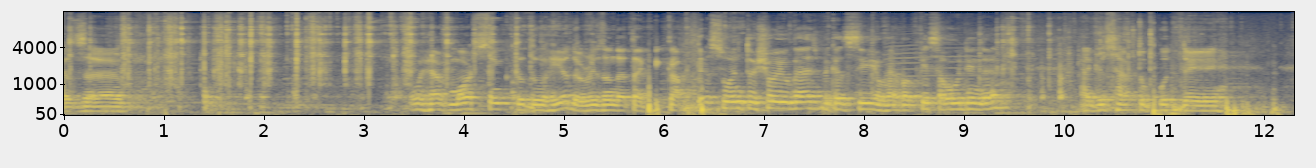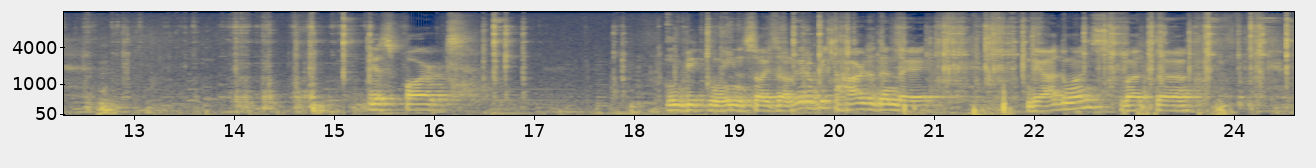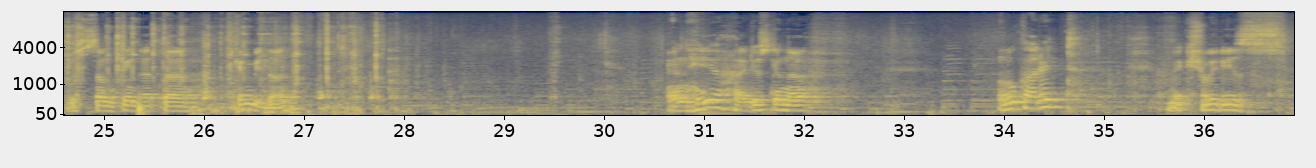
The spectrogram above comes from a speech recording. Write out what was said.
because uh, we have more sink to do here. The reason that I pick up this one to show you guys because see you have a piece of wood in there. I just have to put the this part in between. So it's a little bit harder than the the other ones but uh, it's something that uh, can be done and here I'm just gonna look at it make sure it is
